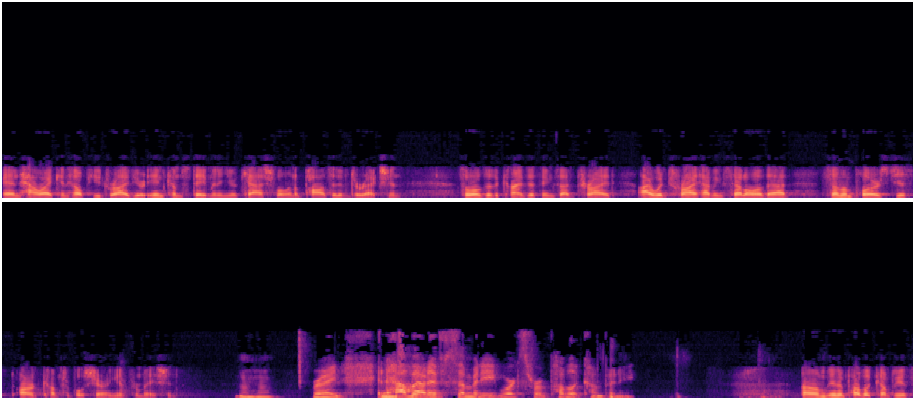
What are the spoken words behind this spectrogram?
and how I can help you drive your income statement and your cash flow in a positive direction. So those are the kinds of things I've tried. I would try. Having said all of that, some employers just aren't comfortable sharing information. Mm-hmm. Right. And how about if somebody works for a public company? Um, in a public company, it's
